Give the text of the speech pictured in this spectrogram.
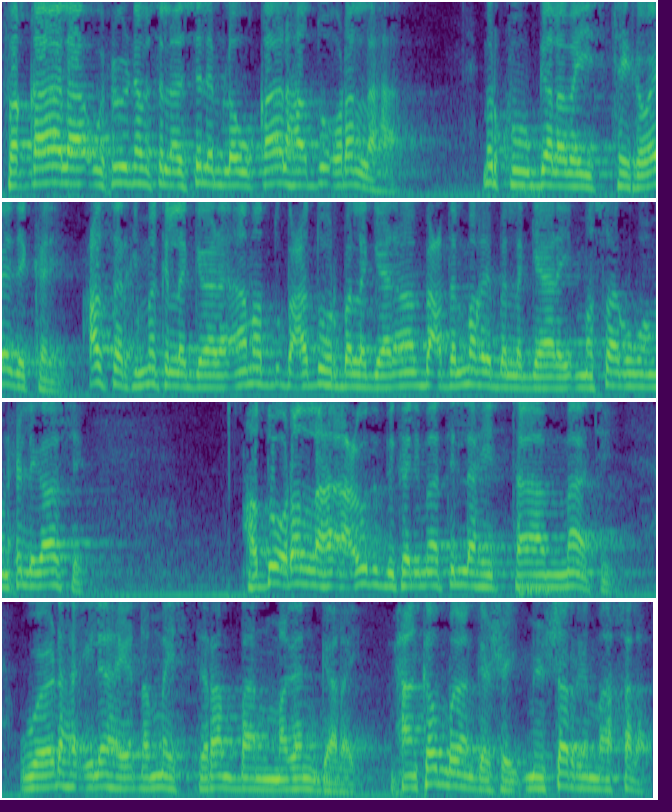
Faqaala wuxuu nabi sal slam low qaal hadduu odhan lahaa markuu galabaystay riwaayada kale casarkii marka la gaadhay ama bacd duhurba la gaadhay ama bacd almaqribba la gaadhay masaagu waa un xilligaasi hadduu odhan lahaa acuudu bikalimaat اllaahi taamaati weedhaha ilaahay dhammaystiran baan magan galay. Maxaan ka magan gashay? Min shari maa khalaq.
